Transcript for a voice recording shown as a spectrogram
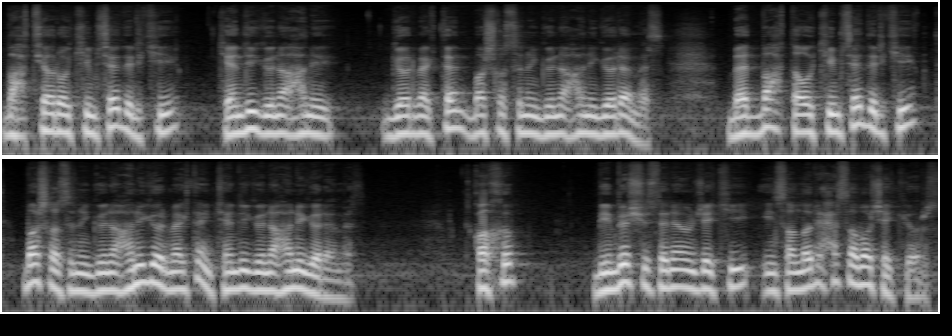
Bahtiyar o kimsedir ki kendi günahını görmekten başkasının günahını göremez. Bedbaht da o kimsedir ki başkasının günahını görmekten kendi günahını göremez. Kalkıp 1500 sene önceki insanları hesaba çekiyoruz.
